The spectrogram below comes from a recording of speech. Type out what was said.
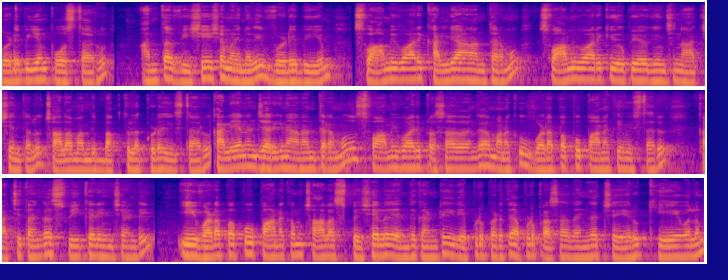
వడి బియ్యం పోస్తారు. అంత విశేషమైనది వడి బియ్యం. స్వామివారి కళ్యాణాంతరము స్వామివారికి ఉపయోగించిన అక్షంతలు చాలా మంది భక్తులకు కూడా ఇస్తారు. కళ్యాణం జరిగిన అనంతరము స్వామివారి ప్రసాదంగా మనకు వడపప్పు పానకం ఇస్తారు. ఖచ్చితంగా స్వీకరించండి. ఈ వడపప్పు పానకం చాలా స్పెషల్. ఎందుకంటే ఇది ఎప్పుడు పడితే అప్పుడు ప్రసాదంగా చేయరు. కేవలం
